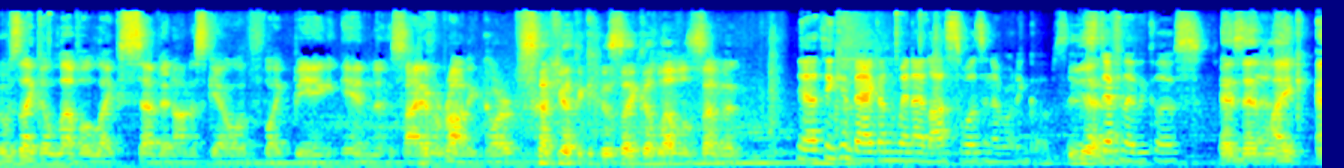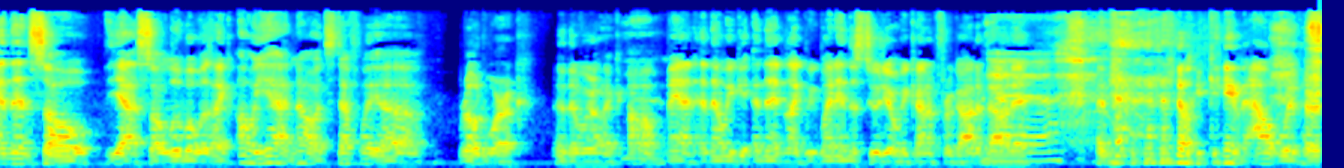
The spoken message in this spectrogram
It was like a level like seven on a scale of like being inside of a rotting corpse. I feel like it was like a level seven. yeah, thinking back on when I last was in a rotting corpse, it's Yeah. definitely close. And close to then like and then so yeah, so Luba was like, Oh yeah, no, it's definitely uh road work. And then we were like, oh man! And then we get, and then like we went in the studio, and we kind of forgot about it, yeah. and then, and then we came out with her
